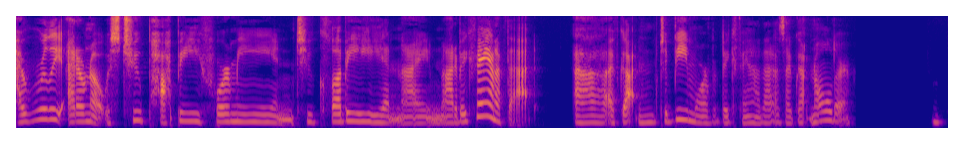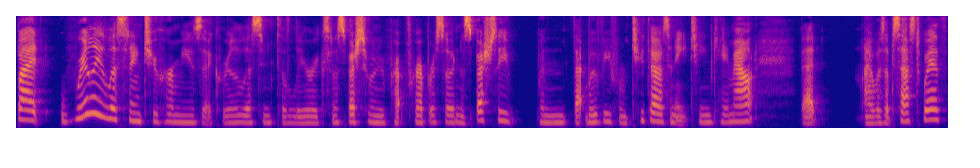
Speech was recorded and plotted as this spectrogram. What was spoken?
I really I don't know, it was too poppy for me and too clubby and I'm not a big fan of that. Uh, I've gotten to be more of a big fan of that as I've gotten older. But really listening to her music, really listening to the lyrics, and especially when we prep for episode, and especially when that movie from 2018 came out that I was obsessed with,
